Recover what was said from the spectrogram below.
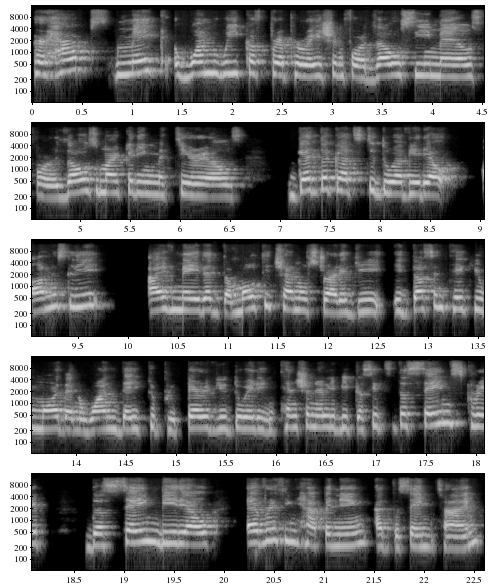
perhaps make one week of preparation for those emails, for those marketing materials. Get the guts to do a video. Honestly, I've made it the multi channel strategy. It doesn't take you more than one day to prepare if you do it intentionally because it's the same script, the same video, everything happening at the same time.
